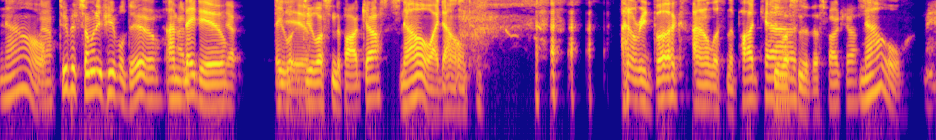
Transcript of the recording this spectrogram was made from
No, No. dude. But so many people do. um, I'm- they do. Yep. They do, do. you, do you listen to podcasts? No, I don't. I don't read books. I don't listen to podcasts. Do you listen to this podcast? No, Man,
